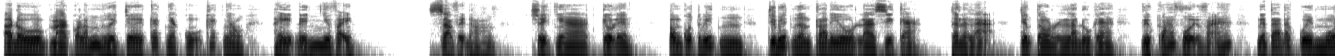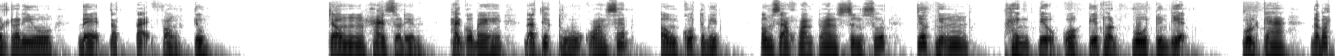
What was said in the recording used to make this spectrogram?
Ở đâu mà có lắm người chơi các nhạc cụ khác nhau hay đến như vậy? Sao vậy đó? Senya kêu lên. Ông Kutabit chưa biết non radio là gì cả. Thật là lạ, trên tàu Ladoga, vì quá vội vã, người ta đã quên mua radio để đặt tại phòng chung. Trong hai giờ liền, hai cậu bé đã thích thú quan sát ông Kutabit. Ông già hoàn toàn sừng sốt trước những thành tiệu của kỹ thuật vô tuyến điện. Volka đã bắt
